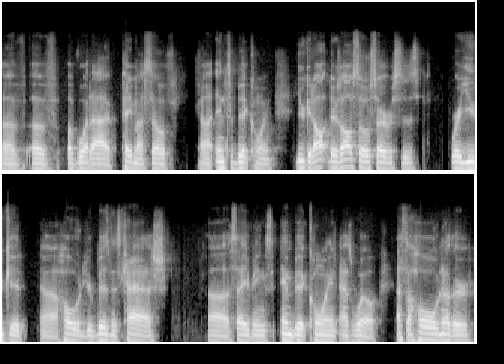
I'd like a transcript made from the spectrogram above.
of of of what I pay myself uh, into Bitcoin. You could all there's also services where you could uh, hold your business cash uh, savings in Bitcoin as well. That's a whole nother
